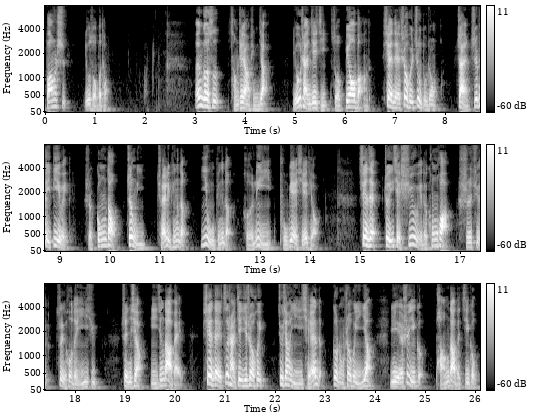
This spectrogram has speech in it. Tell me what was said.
方式有所不同。恩格斯曾这样评价：有产阶级所标榜的现代社会制度中，占支配地位的是公道、正义、权利平等、义务平等和利益普遍协调。现在这一切虚伪的空话失去了最后的依据，真相已经大白：现代资产阶级社会就像以前的各种社会一样，也是一个庞大的机构，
